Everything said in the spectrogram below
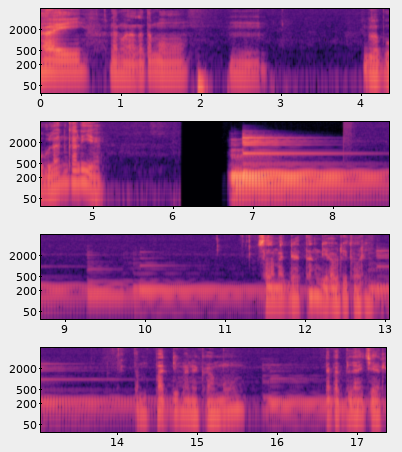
Hai, lama gak ketemu. Hmm, dua bulan kali ya? Selamat datang di auditori, tempat di mana kamu dapat belajar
